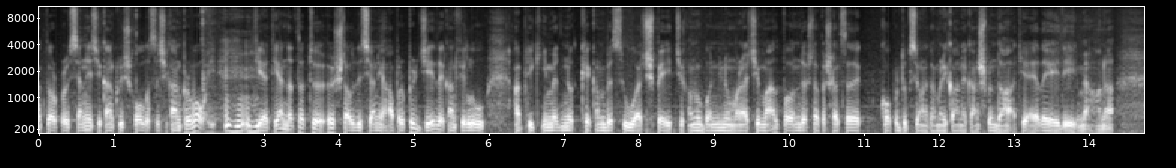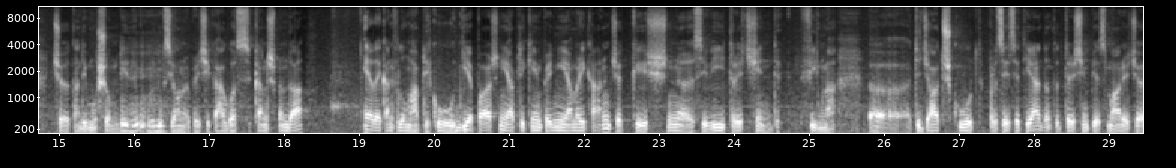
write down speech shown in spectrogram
aktorë profesionistë që kanë kry shkollë ose që kanë përvojë. Mhm, etj etj, do të thotë është audicion i hapur për të gjithë dhe kanë fillu aplikimet, nuk e kam besu aq shpejt që ka m'u bo një numër aq i madh, po ndoshta për shkak se koproduksionet amerikane kanë shpërnda atje, edhe Edi Mehana, që ka ndihmu shumë lidhë në koproduksionet prej Çikagos, kanë shpërnda, edhe kanë fillu me apliku. Dje pashë një aplikim prej një amerikani që kish në CV 300 filma të gjatë, t'shkurtë, procese tjera, do të thotë 300 pjesëmarrje që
